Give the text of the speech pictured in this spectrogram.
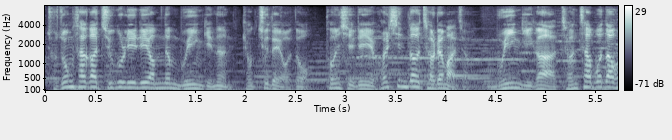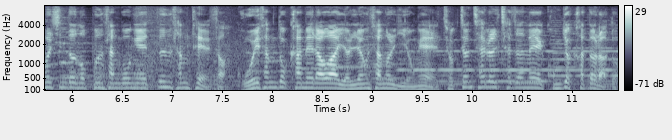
조종사가 죽을 일이 없는 무인기는 격추되어도 손실이 훨씬 더 저렴하죠. 무인기가 전차보다 훨씬 더 높은 상공에 뜬 상태에서 고해상도 카메라와 연령상을 이용해 적전차를 찾아내 공격하더라도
